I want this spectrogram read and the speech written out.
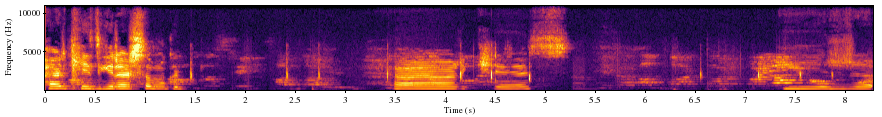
Herkes girerse bugün. Herkes gir,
